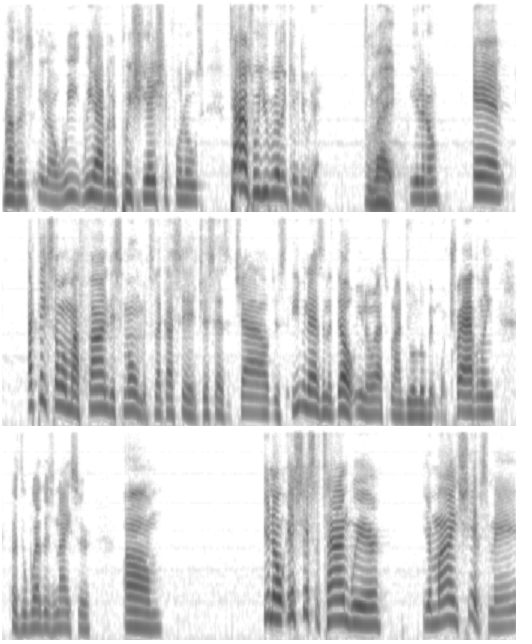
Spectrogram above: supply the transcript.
brothers, you know, we we have an appreciation for those times where you really can do that Right. you know and i think some of my fondest moments like i said just as a child just even as an adult you know that's when i do a little bit more traveling because the weather's nicer um you know it's just a time where your mind shifts man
